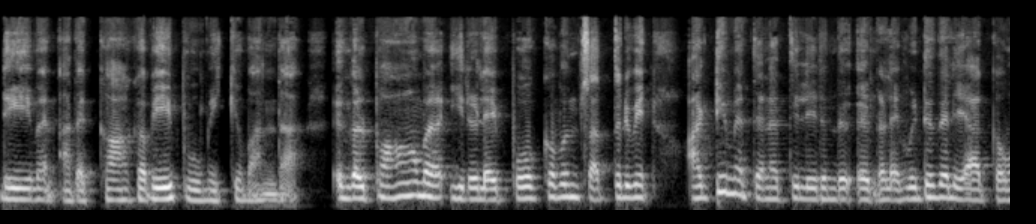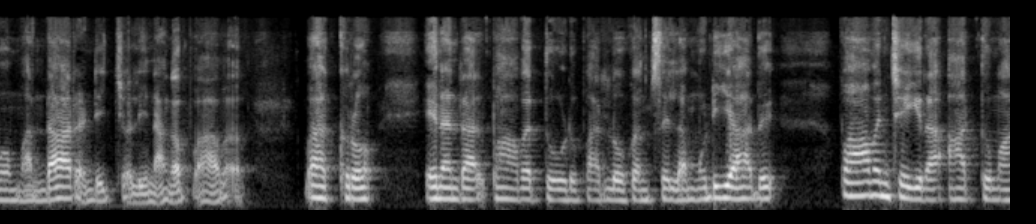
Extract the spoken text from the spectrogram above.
தேவன் அதற்காகவே பூமிக்கு வந்தார். எங்கள் பாவ இருளை போக்கவும் சத்ருவின் அடிமைத்தனத்தில் இருந்து எங்களை விடுதலையாக்கவும் வந்தார் என்று சொல்லி நாங்கள் பாவ பார்க்கிறோம். ஏனென்றால் பாவத்தோடு பரலோகம் செல்ல முடியாது. பாவம் செய்கிற ஆத்துமா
